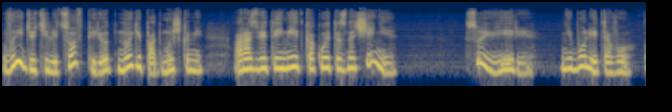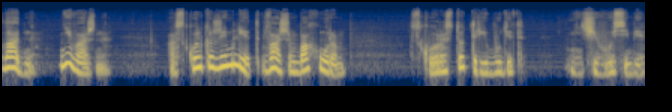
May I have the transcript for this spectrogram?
Вы идете лицом вперед, ноги под мышками. А разве это имеет какое-то значение? Суеверие, не более того. Ладно, неважно. А сколько же им лет вашим бахурам? Скоро сто три будет. Ничего себе.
